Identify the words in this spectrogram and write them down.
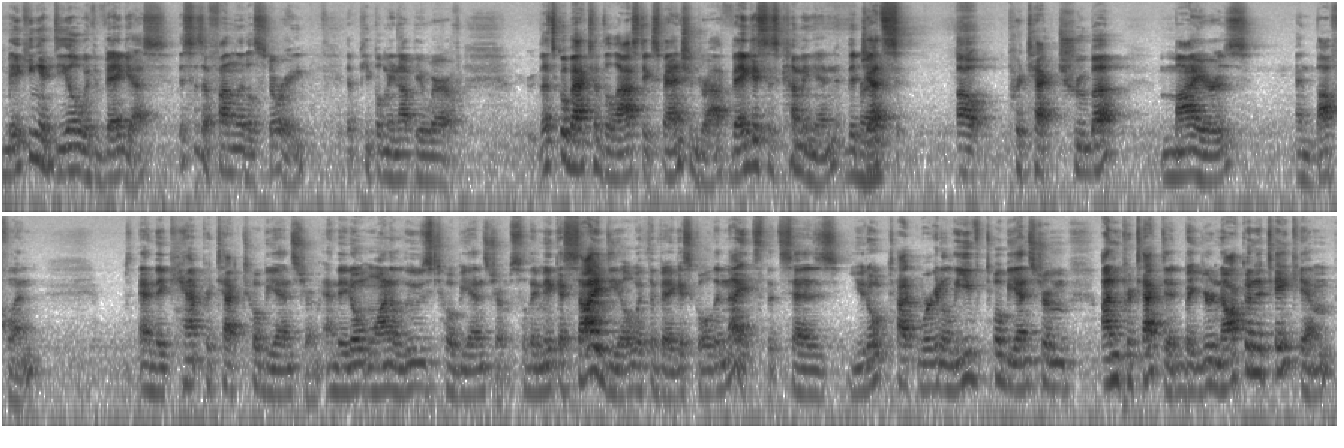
making a deal with Vegas, this is a fun little story that people may not be aware of. Let's go back to the last expansion draft. Vegas is coming in. The Right. Jets uh, protect Trouba, Myers, and Byfuglien, and they can't protect Toby Enstrom, and they don't want to lose Toby Enstrom. So they make a side deal with the Vegas Golden Knights that says, "You don't touch. We're going to leave Toby Enstrom unprotected, but you're not going to take him."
